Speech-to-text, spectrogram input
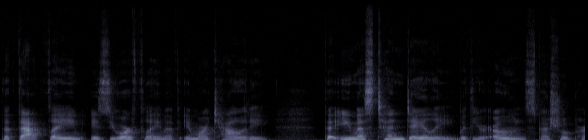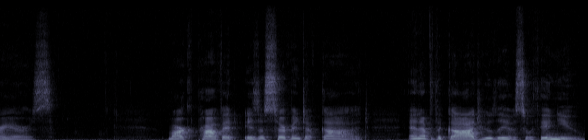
that that flame is your flame of immortality that you must tend daily with your own special prayers. Mark Prophet is a servant of God and of the God who lives within you.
